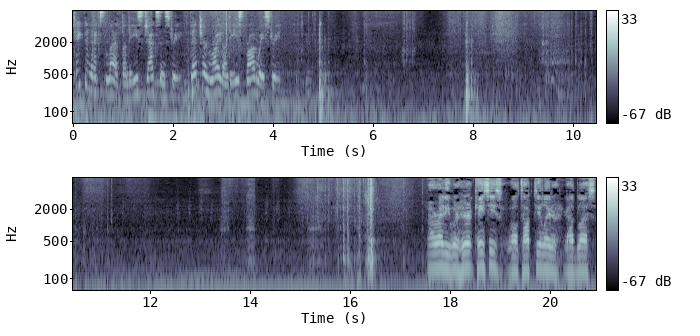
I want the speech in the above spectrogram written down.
Take the next left onto East Jackson Street, then turn right onto East Broadway Street. Alrighty, we're here at Casey's. We'll talk to you later. God bless.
